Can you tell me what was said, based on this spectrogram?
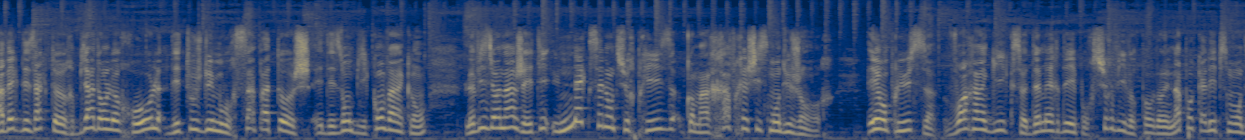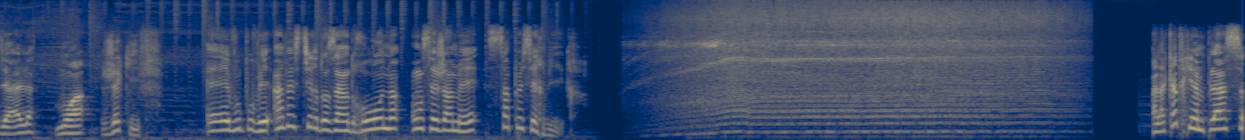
Avec des acteurs bien dans leur rôle, des touches d'humour sympatoches et des zombies convaincants, le visionnage a été une excellente surprise comme un rafraîchissement du genre. Et en plus, voir un geek se démerder pour survivre pendant une apocalypse mondiale, moi, je kiffe. Et vous pouvez investir dans un drone, on sait jamais, ça peut servir. À la quatrième place,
